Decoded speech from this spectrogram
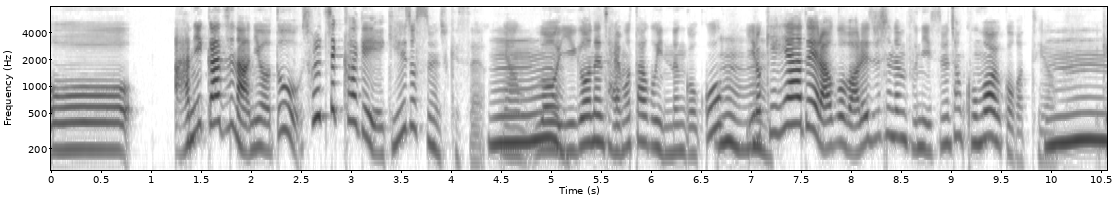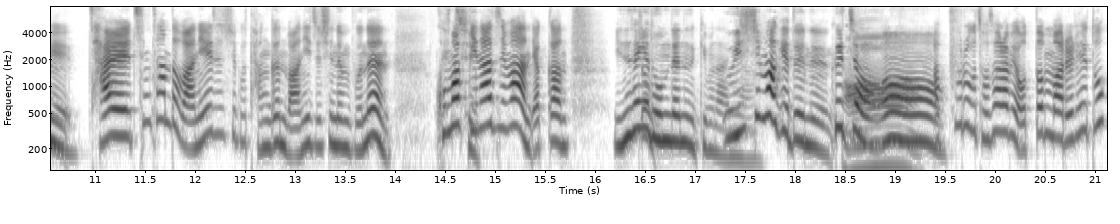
어, 아니까진 아니어도 솔직하게 얘기해줬으면 좋겠어요. 그냥 음. 뭐 이거는 잘못하고 있는 거고 음, 음. 이렇게 해야 돼라고 말해주시는 분이 있으면 참 고마울 것 같아요. 음. 이렇게 잘 칭찬도 많이 해주시고 당근 많이 주시는 분은 고맙긴 그치. 하지만 약간 인생에 좀 도움되는 느낌은 아니야. 의심하게 되는 그죠? 아. 어. 앞으로 저 사람이 어떤 말을 해도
